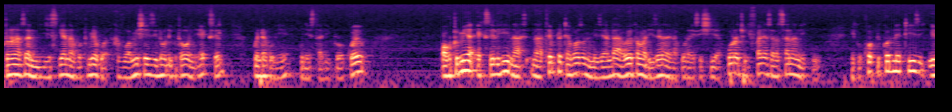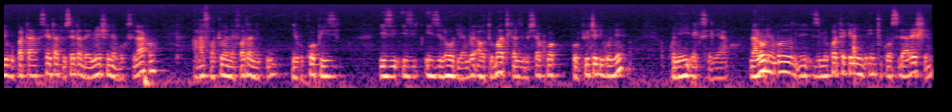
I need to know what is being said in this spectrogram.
utaona sasa ni jinsi gani anavyotumia kuhamisha hizi load kutoka kwenye Excel kwenda kwenye kwenye Study Pro. Kwa hiyo kwa kutumia Excel hii na, na template ambazo nimeziandaa, wewe kama designer inakurahisishia. Kwa unachokifanya sana sana ni ku, ni ku copy coordinate hizi ili kupata center to center dimension ya box lako, alafu hatua inayofuata ni ku, ni kukopi hizi hizi hizi hizi load ambayo automatically zimeshakuwa computed kwenye kwenye hii Excel yako. Na load ambazo zimekuwa taken into consideration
